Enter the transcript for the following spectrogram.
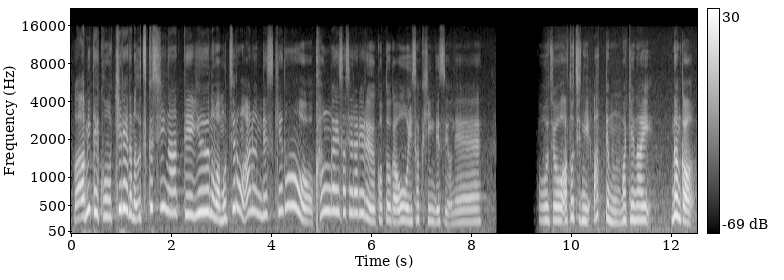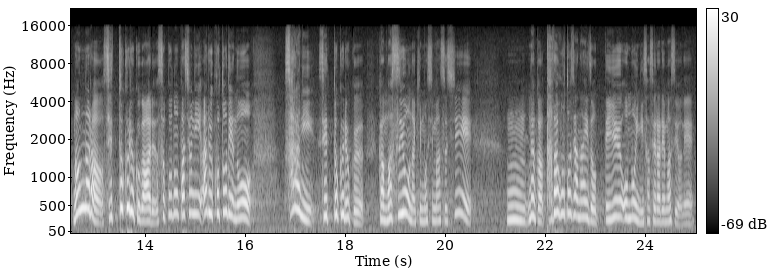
わ見てこう綺麗だな美しいなっていうのはもちろんあるんですけど考えさせられることが多い作品ですよね。工場跡地にあっても負けないなんかなんなら説得力があるそこの場所にあることでのさらに説得力が増すような気もしますし、うん、なんかただごとじゃないぞっていう思いにさせられますよね。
